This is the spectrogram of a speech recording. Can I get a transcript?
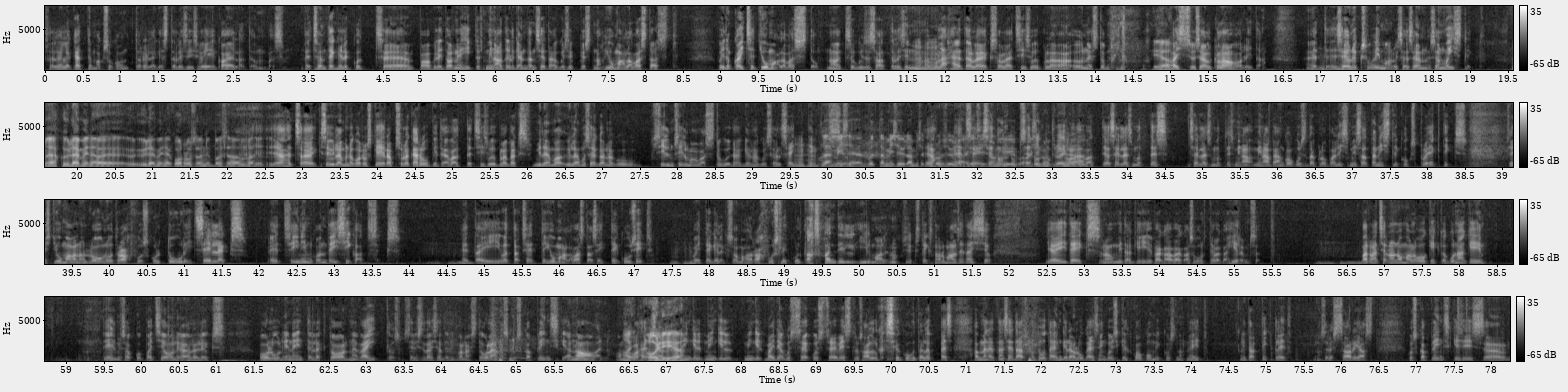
sellele kättemaksukontorile, kes talle siis vee kaela tõmbas. et see on mhm. tegelikult see Paabeli torni ehitus, mina tõlgendan seda kui niisugust noh, jumala vastast või noh, kaitset Jumala vastu, no et kui sa saad talle sinna mm -hmm. nagu lähedale, eks ole, et siis võib-olla õnnestub neid asju seal klaarida. et mm -hmm. see on üks võimalus ja see on, see on mõistlik nojah, kui ülemine, ülemine korrus on juba seal jah, et sa, see ülemine korrus keerab sulle käru pidevalt, et siis võib-olla peaks minema ülemusega nagu silm silma vastu kuidagi nagu seal sättima mm. -hmm. Lähme ise, võtame ise ülemise korruse üle see, ja siis see ongi tundub, tundub nii olevat ja selles mõttes, selles mõttes mina, mina pean kogu seda globalismi satanistlikuks projektiks, sest Jumal on loonud rahvuskultuurid selleks, et see inimkond ei sigatseks -hmm. et ta ei võtaks ette jumalavastaseid tegusid mm, -hmm. vaid tegeleks oma rahvuslikul tasandil ilma, noh, niisugust teeks normaalseid asju ja ei teeks no midagi väga-väga suurt ja väga hirmsat mm. -hmm. ma arvan, et seal on oma loogika, kunagi eelmise okupatsiooni ajal oli üks oluline intellektuaalne väitlus, sellised asjad olid vanasti olemas, kus Kaplinski ja Naan omavahel mingil, mingil, mingil, ma ei tea, kust see, kust see vestlus algas ja kuhu ta lõppes, aga mäletan seda, et ma tudengina lugesin kuskilt kogumikust noh, neid neid artikleid, noh sellest sarjast, kus Kaplinski siis äh,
